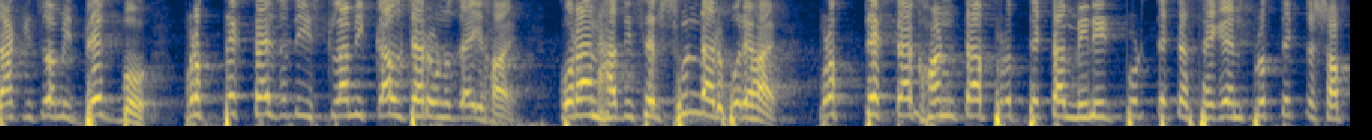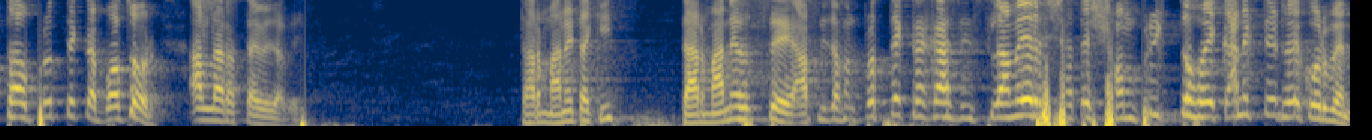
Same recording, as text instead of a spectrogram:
যা কিছু আমি দেখব, প্রত্যেকটাই যদি ইসলামিক কালচার অনুযায়ী হয়, কোরআন, হাদিসের সুন্নার উপরে হয়, প্রত্যেকটা ঘণ্টা, প্রত্যেকটা মিনিট, প্রত্যেকটা সেকেন্ড, প্রত্যেকটা সপ্তাহ, প্রত্যেকটা বছর আল্লাহ রাস্তায় হয়ে যাবে। তার মানেটা কি? তার মানে হচ্ছে, আপনি যখন প্রত্যেকটা কাজ ইসলামের সাথে সম্পৃক্ত হয়ে কানেক্টেড হয়ে করবেন,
